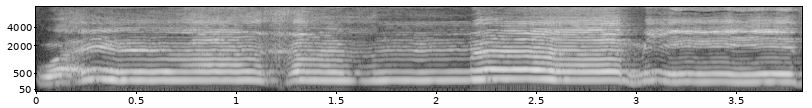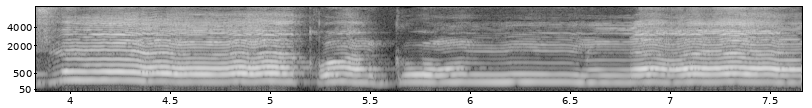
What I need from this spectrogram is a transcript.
وإذ أخذنا ميثاقكم لا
